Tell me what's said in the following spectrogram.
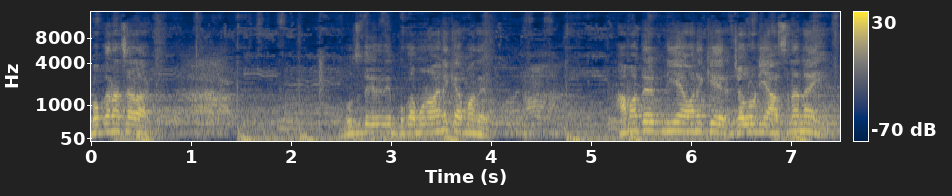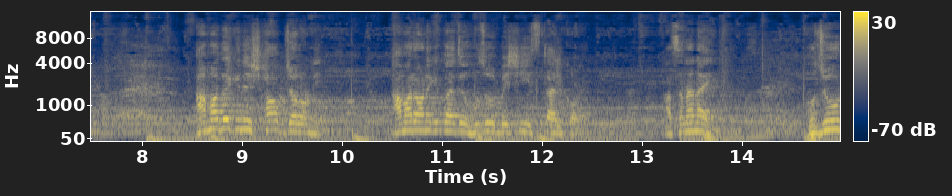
বোকানা চালাক? হুজুর দেখে বোকা মনে হয় নাকি আমাদের? আমাদের নিয়ে অনেকে জলনি আছে না নাই? আমাদেরকে নিয়ে সব জলনি আমার অনেকে কয় যে হুজুর বেশি স্টাইল করে। আছে না নাই? হুজুর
